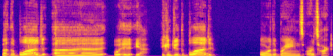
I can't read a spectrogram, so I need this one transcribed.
but the blood, uh, it- yeah, you can do the blood, or the brains, or its heart.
